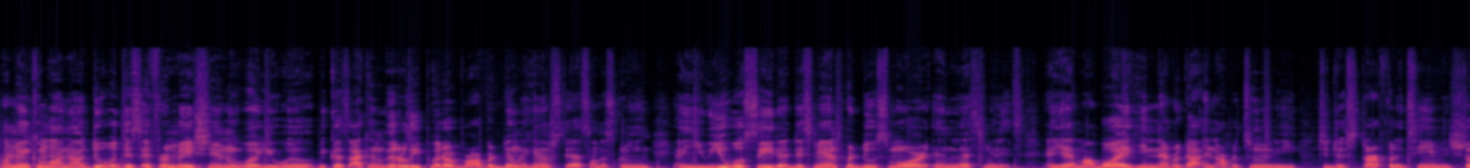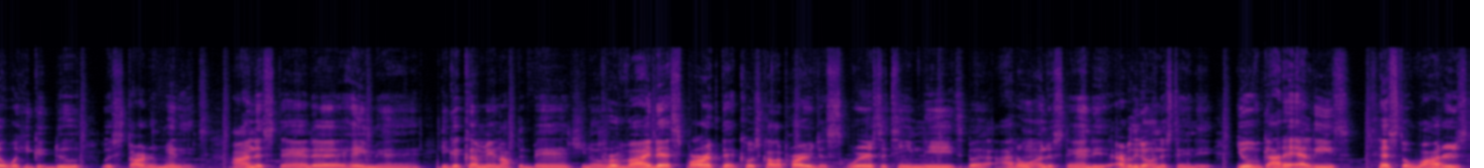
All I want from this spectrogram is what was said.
I mean, come on now. Do with this information what you will. Because I can literally put up Robert Dillingham stats on the screen and you, you will see that this man produced more in less minutes. And yet my boy, he never got an opportunity to just start for the team and show what he could do with starter minutes. I understand that, hey man, he could come in off the bench, you know, provide that spark that Coach Calipari just swears the team needs, but I don't understand it. I really don't understand it. You've got to at least test the waters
